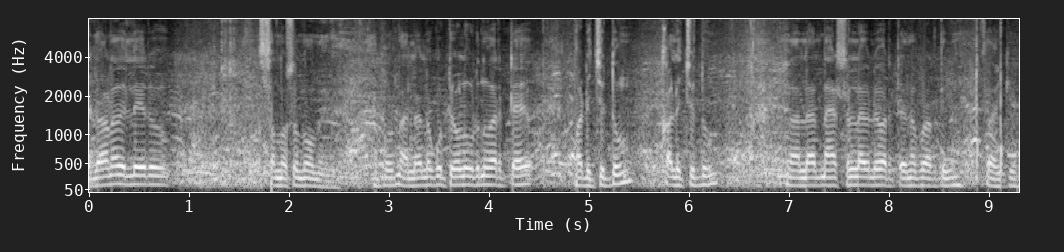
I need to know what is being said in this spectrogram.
അതാണ് വലിയൊരു സന്തോഷം തോന്നിയത്. അപ്പോൾ നല്ല നല്ല കുട്ടികൾ ഇവിടുന്ന് വരട്ടെ പഠിച്ചിട്ടും കളിച്ചിട്ടും നല്ല നാഷണൽ ലെവലിൽ വരട്ടെ എന്ന് പ്രാർത്ഥിക്കും thank you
